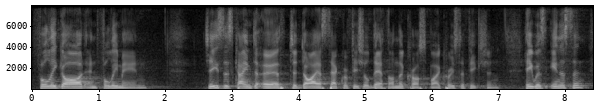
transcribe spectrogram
Fully God and fully man. Jesus came to earth to die a sacrificial death on the cross by crucifixion. He was innocent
